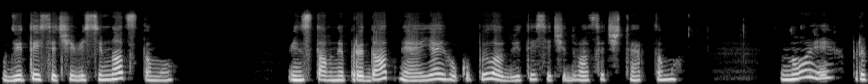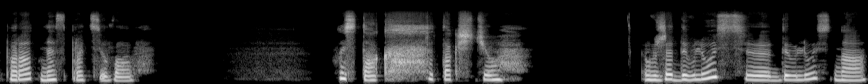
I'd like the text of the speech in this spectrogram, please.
у 2018-му він став непридатний, а я його купила в 2024-му. Ну і препарат не спрацював. Ось так. Так що вже дивлюсь, е, дивлюсь на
